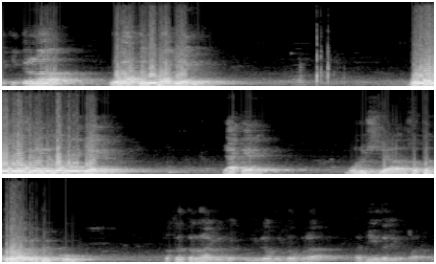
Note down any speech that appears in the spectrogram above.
ಏಕೀಕರಣ ಹೋರಾಟದಲ್ಲೂ ಭಾಗಿಯಾಗಿದೆ. ಗೋವಾ ವಿಮೋಚನೆಯಲ್ಲೂ ಭಾಗಿಯಾಗಿದೆ. ಯಾಕೆ? ಮನುಷ್ಯ ಸ್ವತಂತ್ರವಾಗಿರಬೇಕು. ಸ್ವತಂತ್ರನಾಗಿರಬೇಕು. ಇರೋ ಇನ್ನೊಬ್ಬರ ಅಧೀನದಲ್ಲಿ ಇರಬಾರ್ದು.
